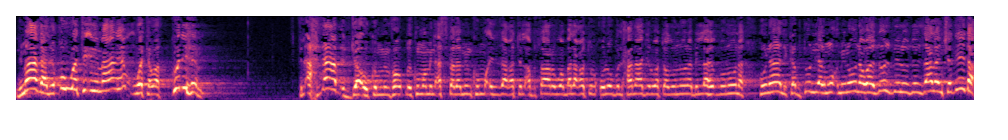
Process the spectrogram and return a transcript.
لماذا؟ لقوة إيمانهم وتوكلهم. في الأحزاب إذ جاءوكم من فوقكم ومن أسفل منكم وإذ زاغت الأبصار وبلغت القلوب الحناجر وتظنون بالله الظنون. هنالك ابتلي المؤمنون وزلزلوا زلزالا شديدا.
